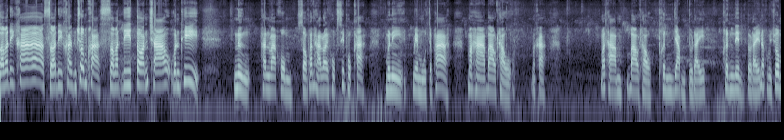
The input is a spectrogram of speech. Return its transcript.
สวัสดีค่ะ สวัสดีค่ะคุณผู้ชมค่ะ สวัสดีตอนเช้าวันที่หนึ่งธันวาคม 2566 ค่ะมื้อนี้แม่หมูจะพามาหาบ่าวเถานะคะ มาถามบ่าวเถาเพิ่นย่ำตัวใด เพิ่นเน้นตัวใดนะคุณผู้ชม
